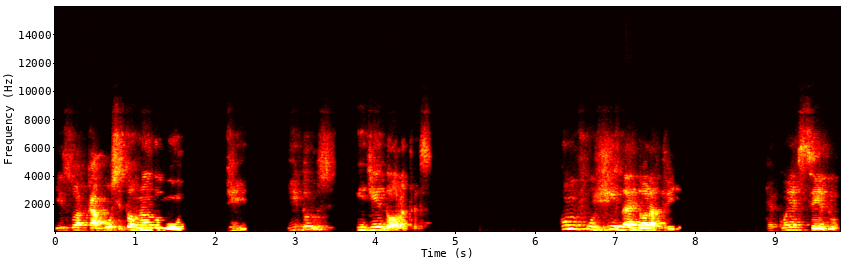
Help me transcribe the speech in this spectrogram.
isso acabou se tornando um mundo ídolos e de idólatras. Como fugir da idolatria? Reconhecendo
